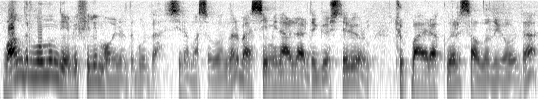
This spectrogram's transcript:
Wonder Woman diye bir film oynadı burada sinema salonları. Ben seminerlerde gösteriyorum. Türk bayrakları sallanıyor orada.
